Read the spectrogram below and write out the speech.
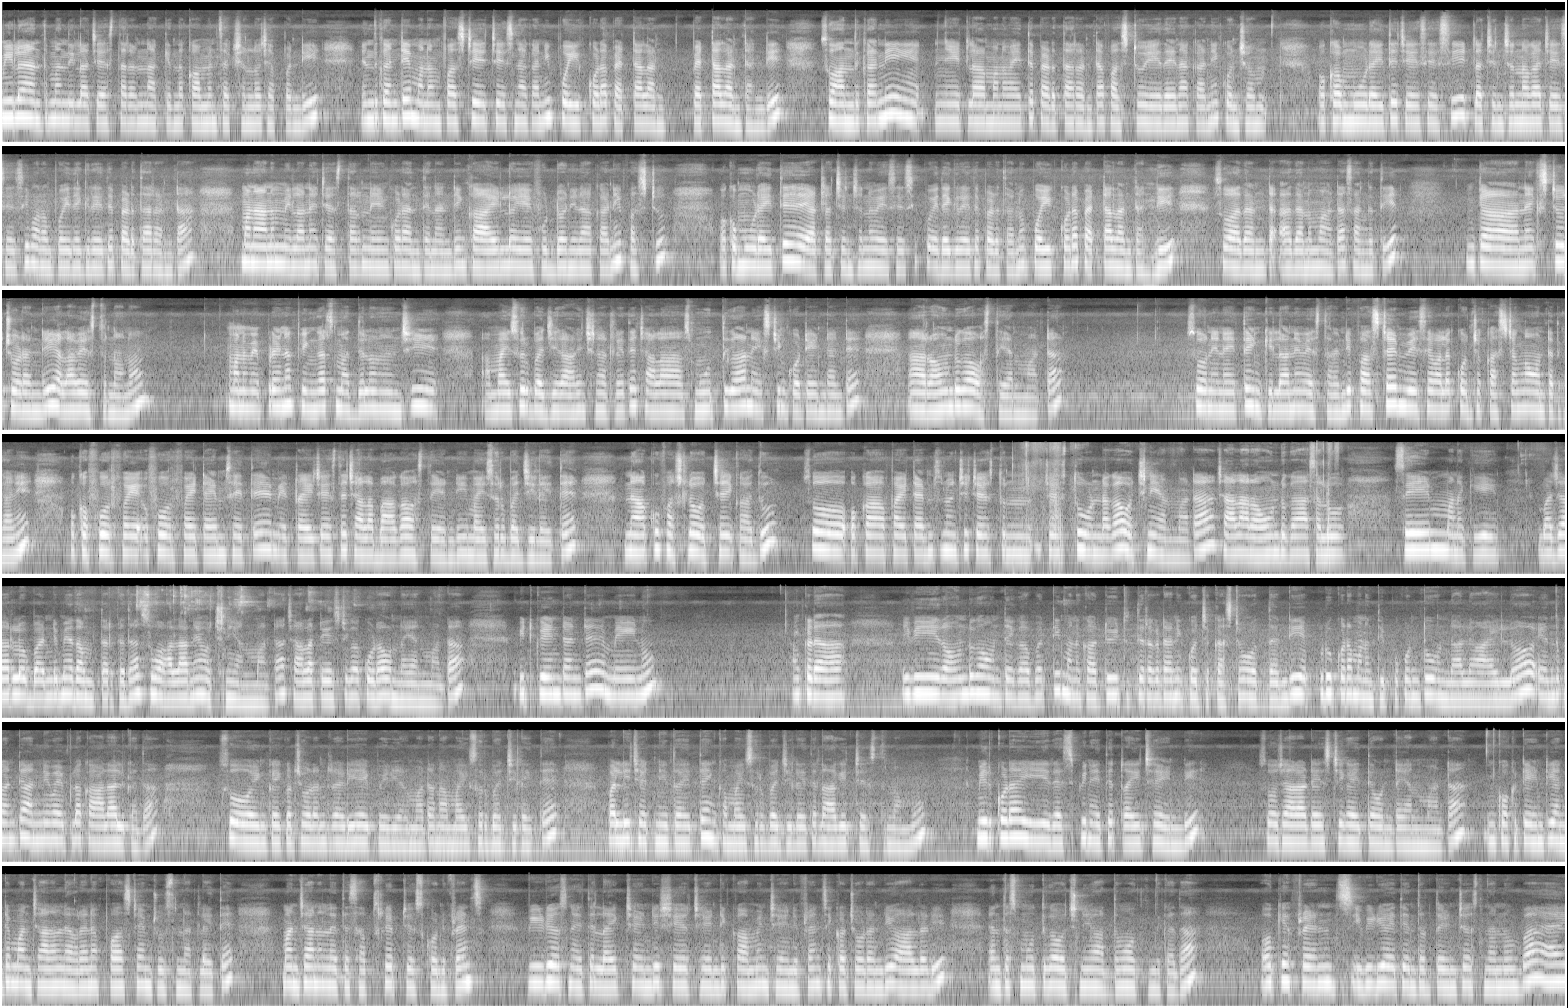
మీలో ఎంతమంది ఇలా చేస్తారని నాకు కింద కామెంట్ సెక్షన్లో చెప్పండి. ఎందుకంటే మనం ఫస్ట్ ఏది చేసినా కానీ పొయ్యికి కూడా పెట్టాలం పెట్టాలంటండి. సో అందుకని ఇట్లా మనమైతే పెడతారంట. ఫస్ట్ ఏదైనా కానీ కొంచెం ఒక మూడైతే చేసేసి ఇట్లా చిన్న చిన్నగా చేసేసి మనం పొయ్యి దగ్గర అయితే పెడతారంట. మా నాన్నమ్మ ఇలానే చేస్తారు నేను కూడా అంతేనండి. ఇంకా ఆయిల్లో ఏ ఫుడ్ వండినా కానీ ఫస్ట్ ఒక మూడైతే అట్లా చిన్న చిన్న వేసేసి పొయ్యి దగ్గర అయితే పెడతాను. పొయ్యికి కూడా పెట్టాలంటండి. సో అదంట అదనమాట సంగతి. ఇంకా నెక్స్ట్ చూడండి ఎలా వేస్తున్నాను. మనం ఎప్పుడైనా ఫింగర్స్ మధ్యలో నుంచి మైసూర్ బజ్జీ రాణించినట్లయితే చాలా స్మూత్గా నెక్స్ట్ ఇంకోటి ఏంటంటే రౌండ్గా వస్తాయి అన్నమాట సో నేనైతే ఇంక ఇలానే వేస్తానండి. ఫస్ట్ టైం వేసే వాళ్ళకి కొంచెం కష్టంగా ఉంటుంది కానీ ఒక four five four five times అయితే మీరు ట్రై చేస్తే చాలా బాగా వస్తాయండి మైసూర్ బజ్జీలు అయితే నాకు ఫస్ట్లో వచ్చాయి కాదు. సో ఒక ఫైవ్ టైమ్స్ నుంచి చేస్తు చేస్తూ ఉండగా వచ్చినాయి అనమాట చాలా రౌండ్గా అసలు సేమ్ మనకి బజార్లో బండి మీద అమ్ముతారు కదా సో అలానే వచ్చినాయి అనమాట చాలా టేస్ట్గా కూడా ఉన్నాయి అనమాట వీటికి ఏంటంటే మెయిన్ ఇక్కడ ఇవి రౌండ్గా ఉంటాయి కాబట్టి మనకు అటు ఇటు తిరగడానికి కొంచెం కష్టం అవుతుందండి. ఎప్పుడు కూడా మనం తిప్పుకుంటూ ఉండాలి ఆయిల్లో ఎందుకంటే అన్ని వైపులా కాలాలి కదా. సో ఇంకా ఇక్కడ చూడండి రెడీ అయిపోయింది అనమాట నా మైసూర్ బజ్జీలు అయితే. పల్లీ చట్నీతో అయితే ఇంకా మైసూర్ బజ్జీలు అయితే లాగిచ్చేస్తున్నాము. మీరు కూడా ఈ రెసిపీని అయితే ట్రై చేయండి. సో చాలా టేస్టీగా అయితే ఉంటాయి అన్నమాట ఇంకొకటి ఏంటి అంటే మన ఛానల్ని ఎవరైనా ఫస్ట్ టైం చూస్తున్నట్లయితే మన ఛానల్ని అయితే సబ్స్క్రైబ్ చేసుకోండి ఫ్రెండ్స్. వీడియోస్ని అయితే లైక్ చేయండి షేర్ చేయండి కామెంట్ చేయండి ఫ్రెండ్స్. ఇక్కడ చూడండి ఆల్రెడీ ఎంత స్మూత్గా వచ్చినాయో అర్థమవుతుంది కదా. ఓకే ఫ్రెండ్స్ ఈ వీడియో అయితే ఇంతటితో ఏం చేస్తున్నాను. బాయ్!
